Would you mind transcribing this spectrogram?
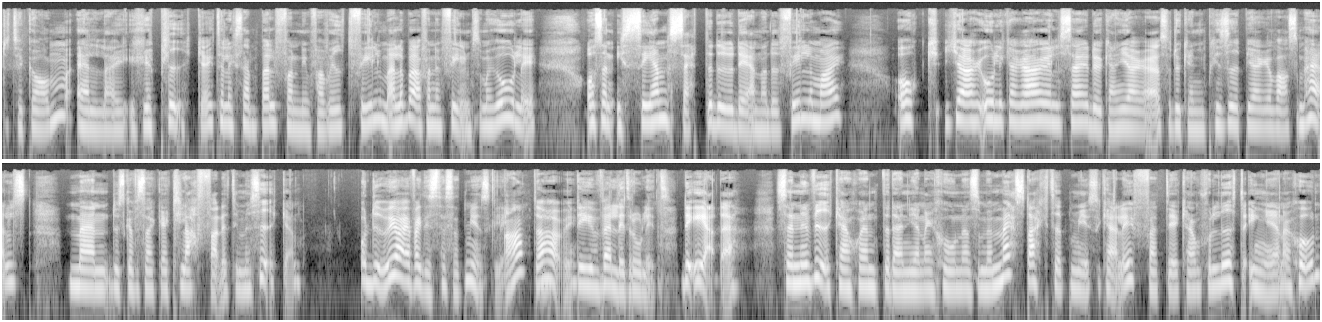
du tycker om eller repliker till exempel från din favoritfilm eller bara från en film som är rolig. Och sen iscensätter du det när du filmar och gör olika rörelser. Du kan, göra, alltså du kan i princip göra vad som helst men du ska försöka klaffa det till musiken. Och du och jag har faktiskt testat Musical.ly. Ja, det har vi. Det är ju väldigt roligt. Det är det. Sen är vi kanske inte den generationen som är mest aktiv på Musical.ly för att det är kanske lite yngre generation.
